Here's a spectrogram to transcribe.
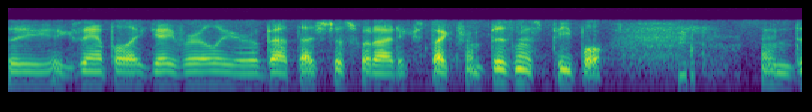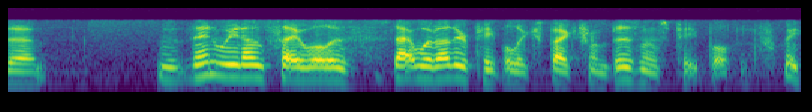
the example I gave earlier about that's just what I'd expect from business people. And uh, then we don't say, well, is that what other people expect from business people? We,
